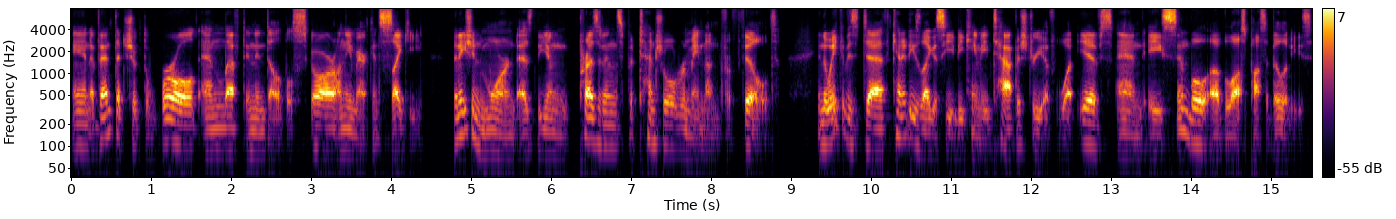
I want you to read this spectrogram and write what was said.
an event that shook the world and left an indelible scar on the American psyche. The nation mourned as the young president's potential remained unfulfilled. In the wake of his death, Kennedy's legacy became a tapestry of what ifs and a symbol of lost possibilities.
